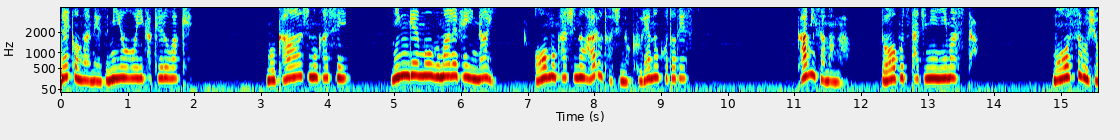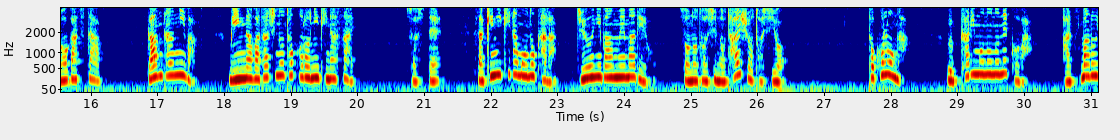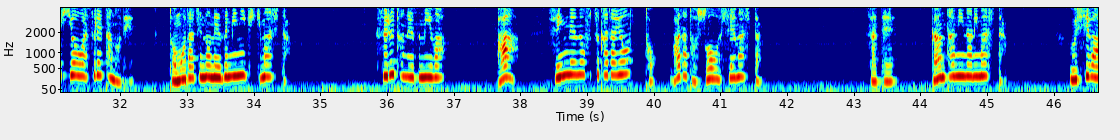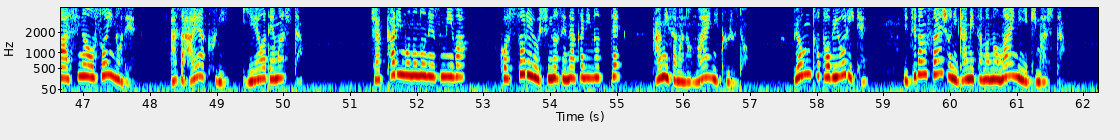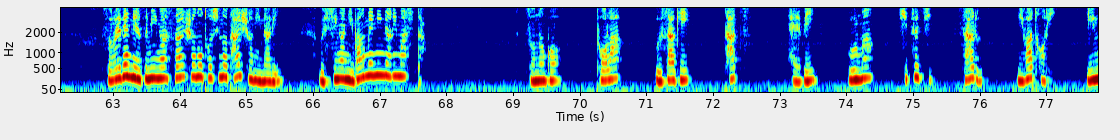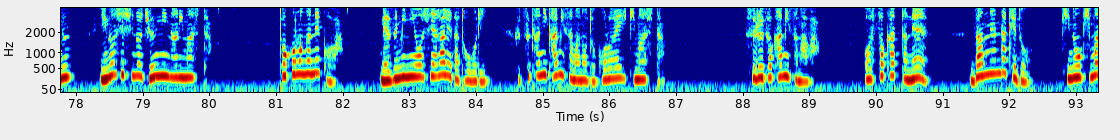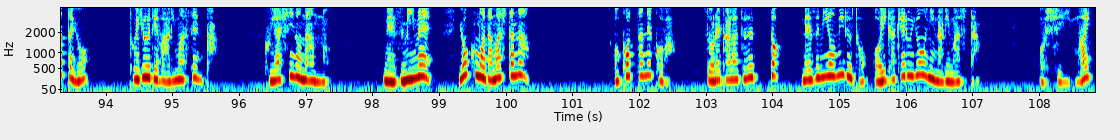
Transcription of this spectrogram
猫がネズミを追いかけるわけ。昔々、人間も生まれていない大昔のある年の暮れのことです。神様が動物たちに言いました。もうすぐ正月だ。元旦にはみんな私のところに来なさい。そして先に来た者から十二番目までをその年の大将としよう。ところが、うっかり者の猫は集まる日を忘れたので、友達のネズミに聞きました。するとネズミは、ああ、新年の二日だよ、とわざとそう教えました。さて、元旦になりました。牛は足が遅いので、朝早くに家を出ました。ちゃっかり者のネズミは、こっそり牛の背中に乗って神様の前に来ると、ぴょんと飛び降りて、一番最初に神様の前に行きました。それでネズミが最初の年の大将になり、牛が二番目になりました。その後、虎、うさぎ、タツ、ヘビ、馬、羊、猿、鶏、犬、イノシシの順になりました。ところが猫は、ネズミに教えられた通り、二日に神様のところへ行きました。すると神様は、遅かったね。残念だけど、昨日決まったよ。と言うではありませんか。悔しいのなんの。ネズミめ、よくも騙したな。怒った猫は、それからずっとネズミを見ると追いかけるようになりました。おしまい。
